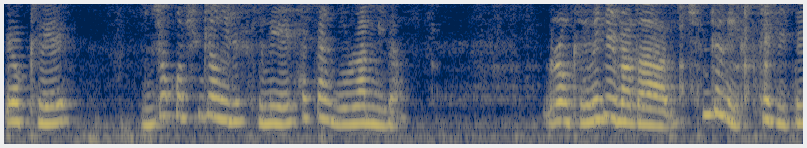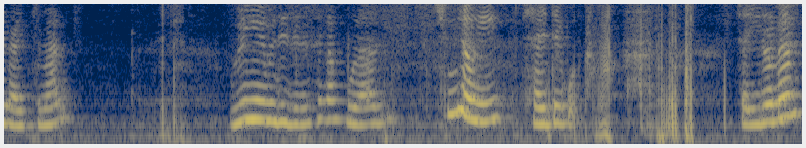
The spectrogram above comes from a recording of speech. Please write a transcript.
이렇게 무조건 충격이 돼서 개미를 살짝 놀랍니다. 물론 개미들마다 충격이 익숙해질 때가 있지만 우리 개미들은 생각보다 충격이 잘 되고 자 이러면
